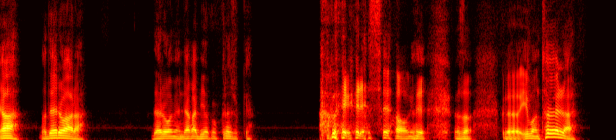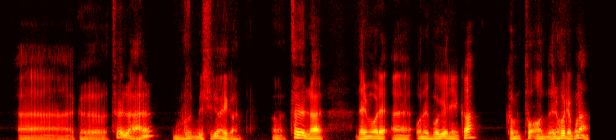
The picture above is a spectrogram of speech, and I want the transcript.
야 너 내려와라 내려오면 내가 미역국 끓여줄게 하고 얘기를 했어요. 그래서 그 이번 토요일 날, 어, 그 토요일 날, 무슨 며칠이야, 이건? 어, 토요일 날 내일 모레 에, 오늘 목요일이니까 금토 어, 내일 모레구나.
